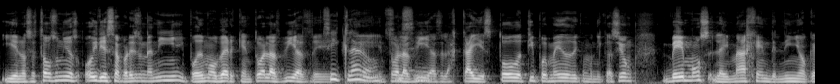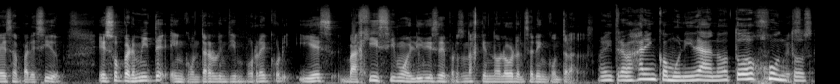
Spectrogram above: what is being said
y en los Estados Unidos hoy desaparece una niña y podemos ver que en todas las vías de, sí, claro, en todas las vías, las calles, todo tipo de medios de comunicación, vemos la imagen del niño que ha desaparecido. Eso permite encontrarlo en tiempo récord y es bajísimo el índice de personas que no logran ser encontradas. Y trabajar en comunidad, ¿no? Todos juntos.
